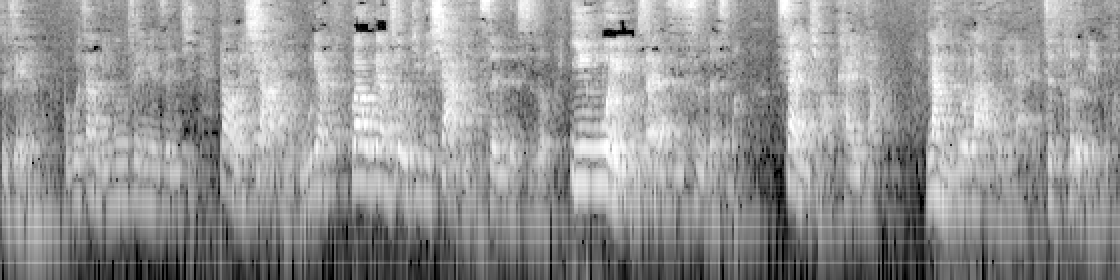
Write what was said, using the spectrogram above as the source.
是这样。不过，藏临终圣愿升起，到了下品无量观无量寿经的下品生的时候，因为有善知识的什么善巧开导，让你又拉回来了，这是特别不同。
